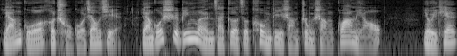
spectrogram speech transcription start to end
梁国和楚国交界，两国士兵们在各自空地上种上瓜苗。有一天。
